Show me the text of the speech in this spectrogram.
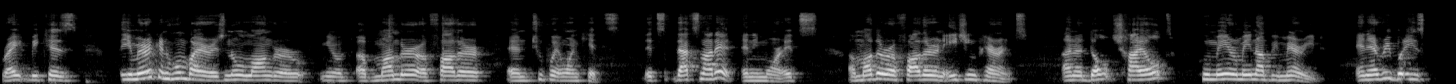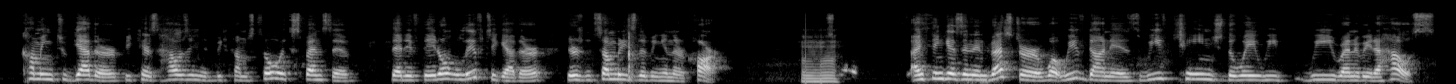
right? Because the American homebuyer is no longer, you know, a mother, a father, and 2.1 kids. It's that's not it anymore. It's a mother, a father, an aging parent, an adult child who may or may not be married, and everybody's coming together because housing has become so expensive that if they don't live together, there's somebody's living in their car. Mhm. I think as an investor, what we've done is we've changed the way we we renovate a house.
